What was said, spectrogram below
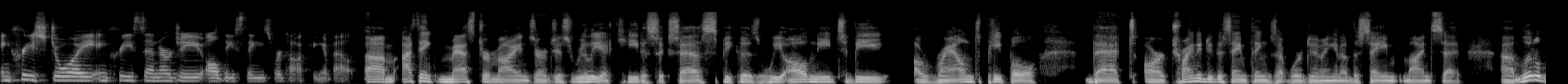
increase joy, increase energy, all these things we're talking about. Um, I think masterminds are just really a key to success because we all need to be around people that are trying to do the same things that we're doing and of the same mindset. Um, little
